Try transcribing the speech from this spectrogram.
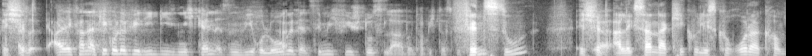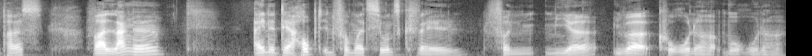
Ich also Alexander Kekulé, für die, die ihn nicht kennen, ist ein Virologe, der ziemlich viel Stuss labert, habe ich das Gefühl. Findest du? Ich finde, Ja. Alexander Kekulis Corona-Kompass war lange eine der Hauptinformationsquellen von mir über Corona-Morona.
